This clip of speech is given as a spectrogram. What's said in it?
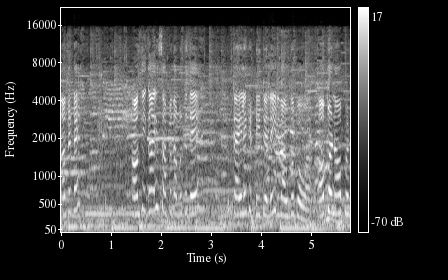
നോക്കട്ടെ. ഓക്കെ ഗൈസ് അപ്പോൾ ഇതേ കയ്യിൽ കിട്ടിയിട്ടുണ്ട്. ഇനി നമുക്ക് പോവാം. ഓപ്പൺ ഓപ്പൺ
